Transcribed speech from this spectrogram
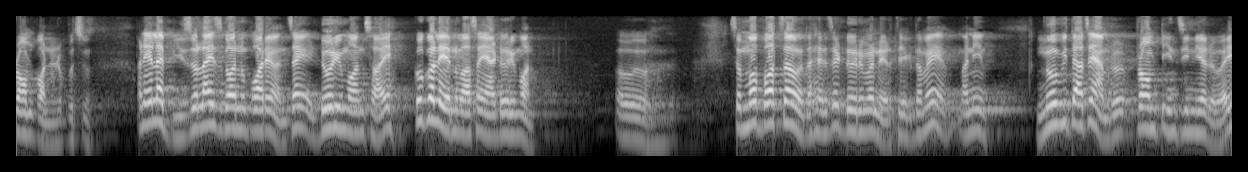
प्रम्प्ट भनेर बुझ्छु। अनि यसलाई भिजुअलाइज गर्नु पऱ्यो भने चाहिँ डोरिमन छ है। को कसले हेर्नु भएको छ यहाँ डोरिमन? ओ सो म बच्चा हुँदाखेरि चाहिँ डोरिमन हेर्थेँ एकदमै। अनि नोबिता चाहिँ हाम्रो प्रम्प्ट इन्जिनियर हो है।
